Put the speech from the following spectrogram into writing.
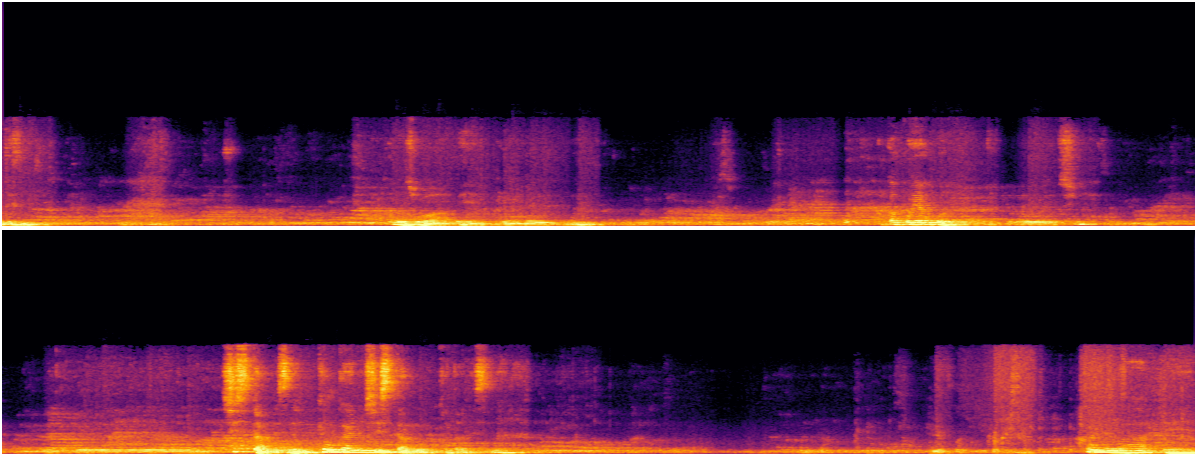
うです。彼女は、えーと、赤子山のシスターですね。教会のシスターの方ですね。彼は、えー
